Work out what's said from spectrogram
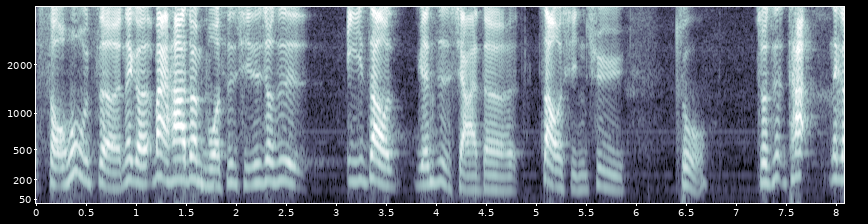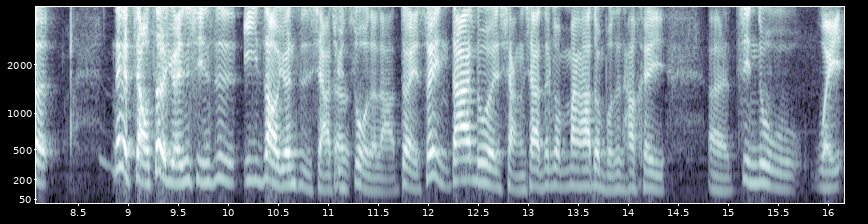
守护者，那个曼哈顿博士，其实就是。依照原子侠的造型去做，就是他那个那个角色原型是依照原子侠去做的啦。对，所以你大家如果想一下，这个曼哈顿博士他可以呃进入微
